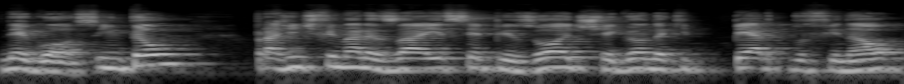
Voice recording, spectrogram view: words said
negócio. Então, para a gente finalizar esse episódio, chegando aqui perto do final,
